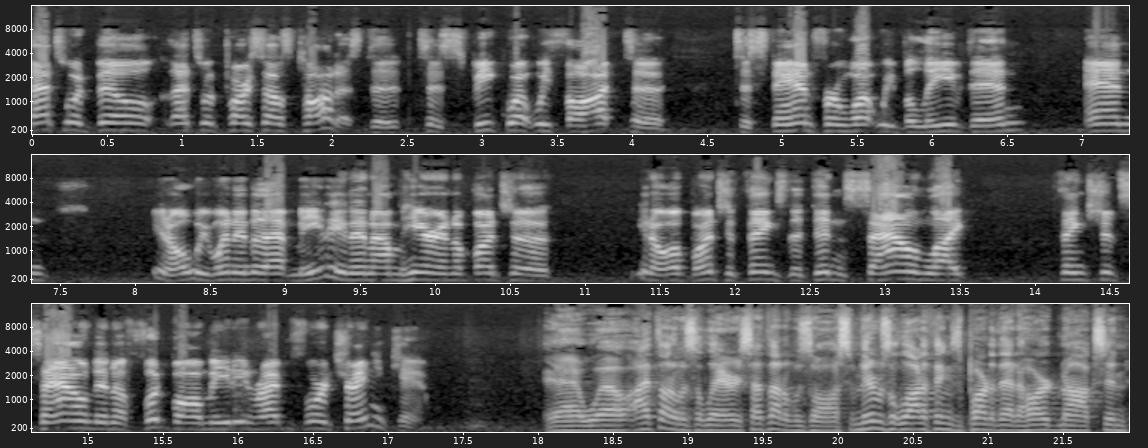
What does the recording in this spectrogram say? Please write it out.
that's what Bill, that's what Parcells taught us to to speak what we thought, to to stand for what we believed in, and you know, we went into that meeting, and I'm hearing a bunch of, you know, a bunch of things that didn't sound like things should sound in a football meeting right before a training camp. Yeah, well, I thought it was hilarious. I thought it was awesome. There was a lot of things a part of that Hard Knocks, and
